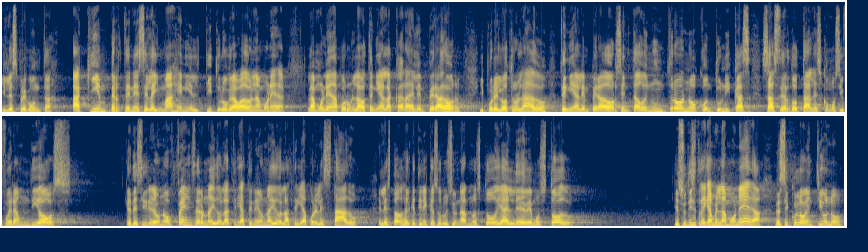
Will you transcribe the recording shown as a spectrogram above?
y les pregunta, ¿a quién pertenece la imagen y el título grabado en la moneda? La moneda por un lado tenía la cara del emperador y por el otro lado tenía el emperador sentado en un trono con túnicas sacerdotales como si fuera un dios. Es decir, era una ofensa, era una idolatría, tener una idolatría por el Estado. El Estado es el que tiene que solucionarnos todo y a él le debemos todo. Jesús dice, tráigame la moneda, versículo 21.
